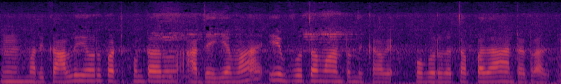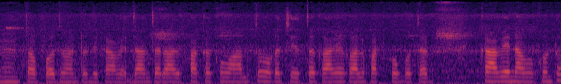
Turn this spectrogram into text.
మరి కాళ్ళు ఎవరు పట్టుకుంటారు? ఆ దెయ్యమా? ఈ భూతమా? అంటుంది కావ్య. పొగరుగా తప్పదా? అంటాడు రాజు. తప్పదు అంటుంది కావ్య. దాంతో రాజు పక్కకు వాళ్ళతో ఒక చేత్తో కావ్య కాళ్ళు పట్టుకోపోతాడు కావ్య నవ్వుకుంటూ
